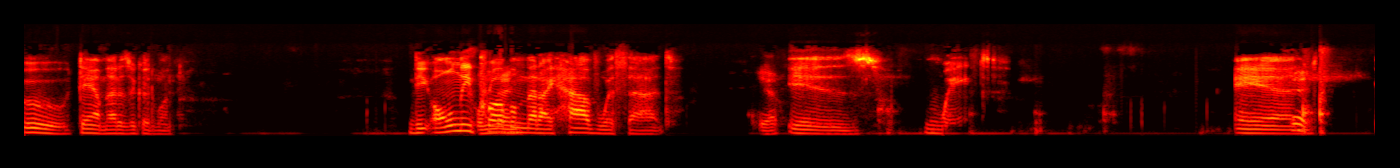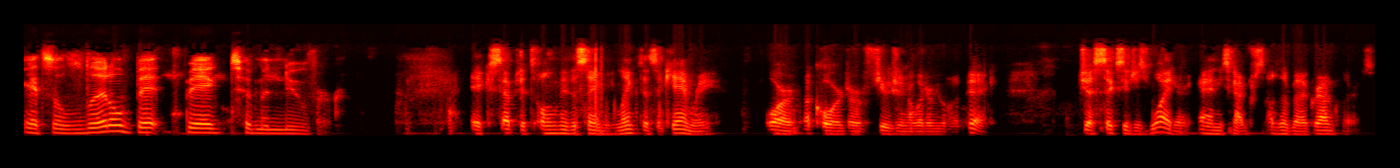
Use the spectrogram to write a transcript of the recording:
Ooh, damn, that is a good one. The only 29. problem that I have with that Yeah. is weight. And Yeah. it's a little bit big to maneuver. Except it's only the same length as a Camry, or a Accord, or Fusion, or whatever you want to pick. Just six inches wider, and it's got a little bit of ground clearance.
